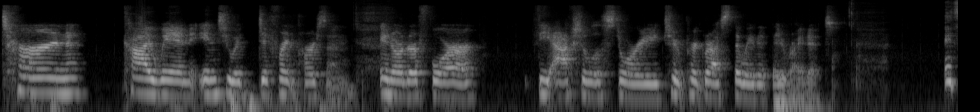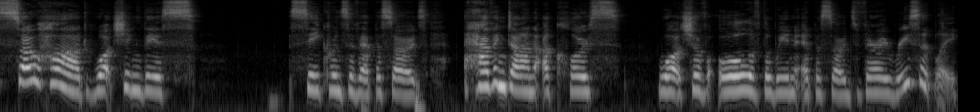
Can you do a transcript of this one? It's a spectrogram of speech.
turn Kai Winn into a different person in order for the actual story to progress the way that they write it. It's so hard watching this sequence of episodes, having done a close watch of all of the Winn episodes very recently,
